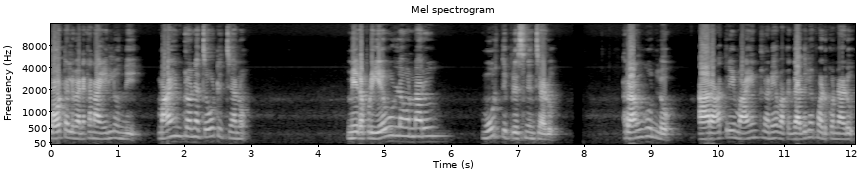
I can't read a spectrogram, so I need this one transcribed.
హోటల్ వెనక నా ఇల్లుంది. మా ఇంట్లోనే చోటు ఇచ్చాను మీరప్పుడు ఏ ఊళ్ళో ఉన్నారు? మూర్తి ప్రశ్నించాడు. రంగూన్లో ఆ రాత్రి మా ఇంట్లోనే ఒక గదిలో పడుకున్నాడు.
